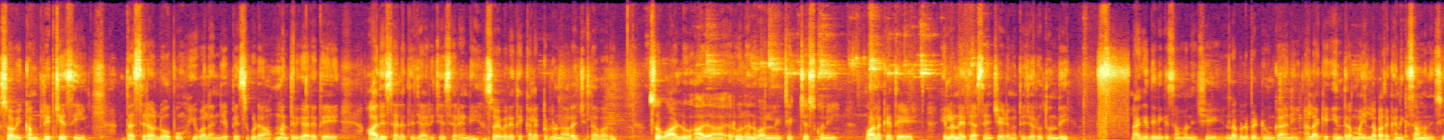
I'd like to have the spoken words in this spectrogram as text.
సో అవి కంప్లీట్ చేసి దసరా లోపు ఇవ్వాలని చెప్పేసి కూడా మంత్రి గారు అయితే ఆదేశాలు అయితే జారీ చేశారండి. సో ఎవరైతే కలెక్టర్లు ఉన్నారో జిల్లా వారు సో వాళ్ళు ఆ అర్హులని వాళ్ళని చెక్ చేసుకొని వాళ్ళకైతే ఇళ్ళనైతే అసైన్ చేయడం అయితే జరుగుతుంది. అలాగే దీనికి సంబంధించి డబుల్ బెడ్రూమ్ కానీ అలాగే ఇంద్రమ్మ ఇళ్ళ పథకానికి సంబంధించి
